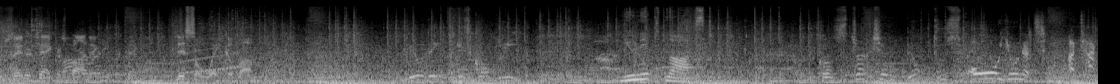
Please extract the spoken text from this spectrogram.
Crusader tank responding. This'll wake them up. Building is complete. Unit lost. Construction built to spec. All units, attack!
